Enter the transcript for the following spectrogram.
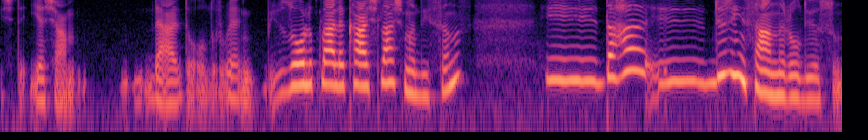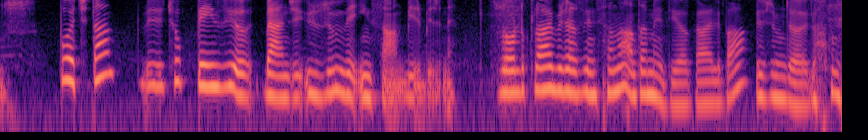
işte yaşam derdi olur. Yani zorluklarla karşılaşmadıysanız e, daha e, düz insanlar oluyorsunuz. Bu açıdan e, çok benziyor bence üzüm ve insan birbirine. Zorluklar biraz insanı adam ediyor galiba. Üzüm de öyle oluyor.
